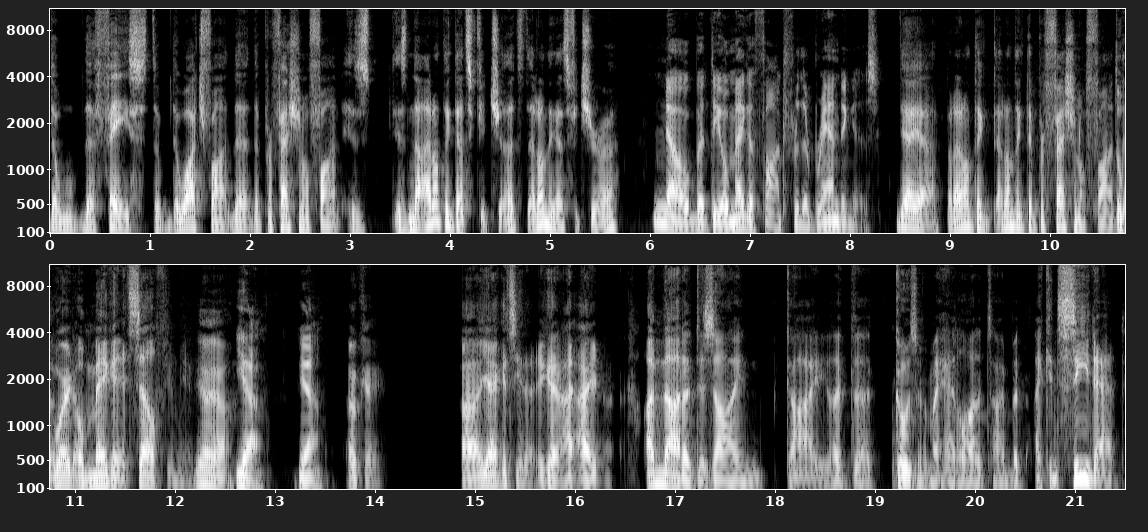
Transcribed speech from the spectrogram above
the the face, the, the watch font, the the professional font is is not. I don't think that's Futura. That's I don't think that's Futura. No, but the Omega font for their branding is. Yeah, yeah, but I don't think I don't think the professional font. the word Omega itself, you mean? Yeah, yeah. Yeah, yeah. Okay. Uh, yeah, I can see that. Again, I, I I'm not a design guy that, that goes over my head a lot of time, but I can see that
